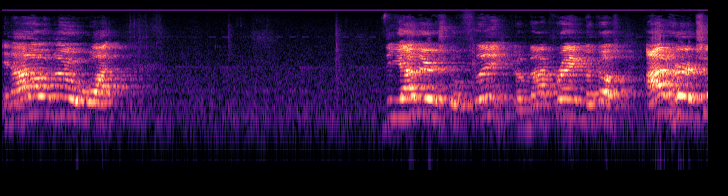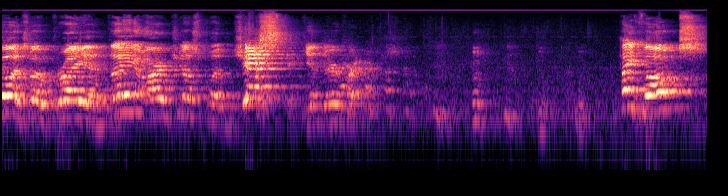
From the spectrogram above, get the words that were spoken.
And I don't know what the others will think of my praying because I've heard so and so pray and they are just majestic in their prayers. hey, folks,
